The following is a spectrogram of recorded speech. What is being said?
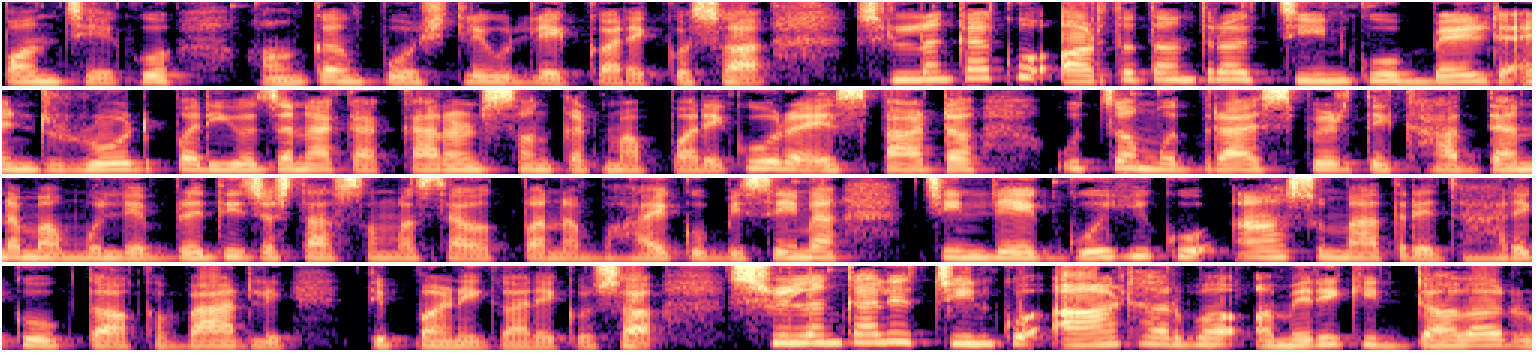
पन्छेको हङकङ पोस्टले उल्लेख गरेको छ। श्रीलङ्काको अर्थतन्त्र चीनको बेल्ट एन्ड रोड परियोजनाका कारण सङ्कटमा परेको र यसबाट उच्च मुद्रास्फीति खाद्यान्नमा मूल्य वृद्धि जस्ता समस्या उत्पन्न भएको विषयमा चीनले गोहीको आँसु मात्रै झारेको उक्त अखबारले टिप्पणी गरेको छ। श्रीलङ्काले चीनको आठ अर्ब अमेरिकी डलर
